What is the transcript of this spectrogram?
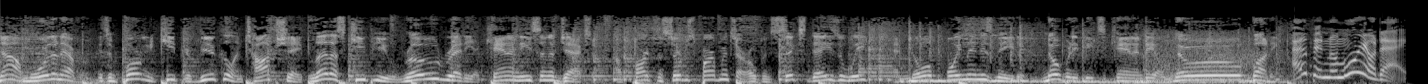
Now more than ever, it's important to keep your vehicle in top shape. Let us keep you road ready at Cannon Nissan of Jackson. Our parts and service departments are open six days a week and no appointment is needed. Nobody beats a Cannon deal. Nobody. Open Memorial Day.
